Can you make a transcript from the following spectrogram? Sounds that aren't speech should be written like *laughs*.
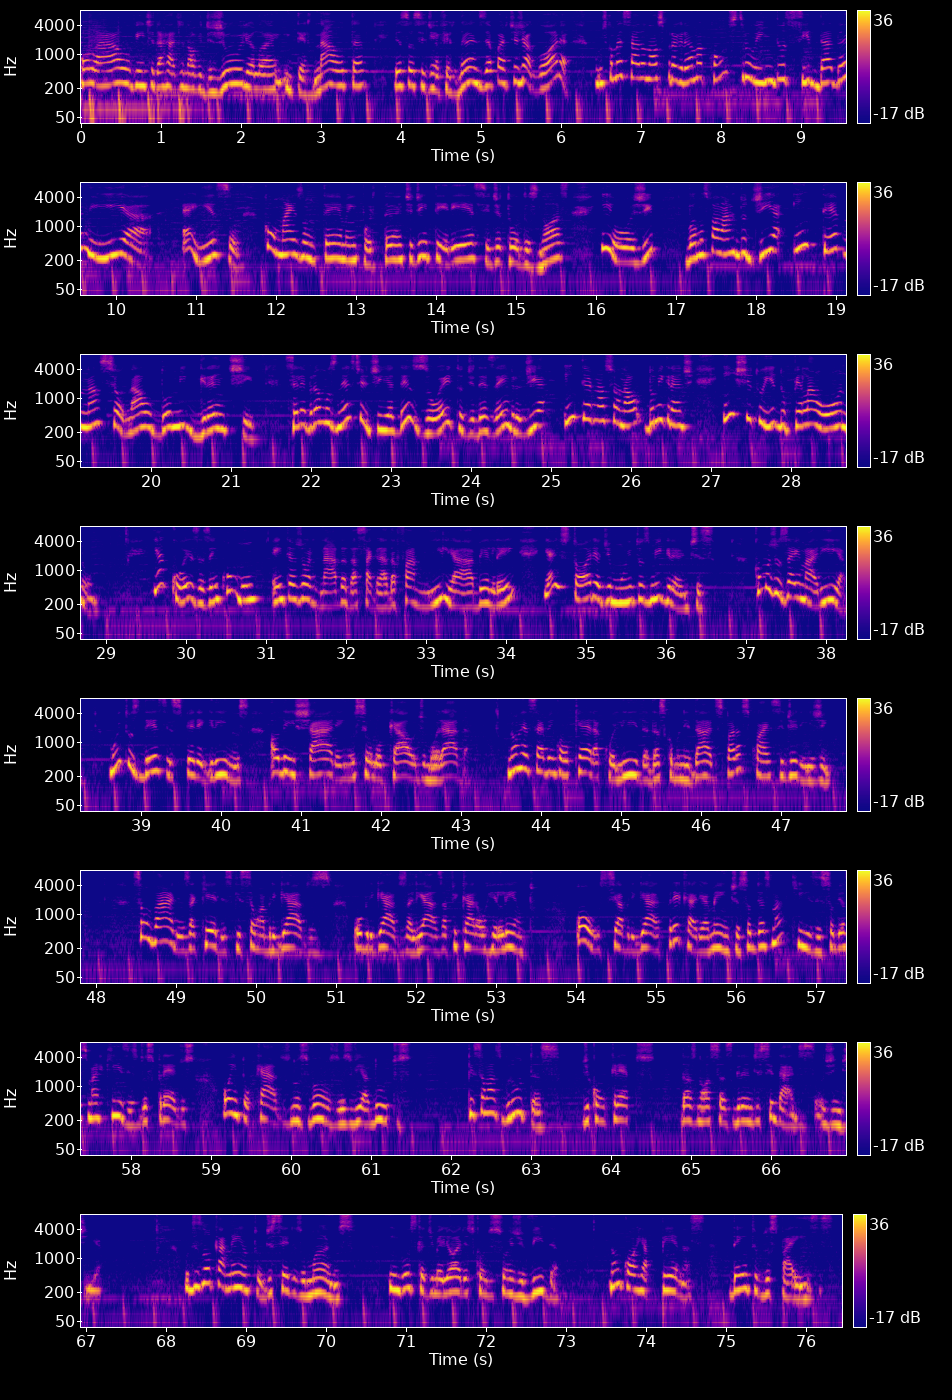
Olá, ouvinte da Rádio 9 de Julho, olá, internauta. Eu sou Cidinha Fernandes e a partir de agora vamos começar o nosso programa Construindo Cidadania. É isso, com mais um tema importante de interesse de todos nós e hoje vamos falar do Dia Internacional do Migrante. Celebramos neste dia 18 de dezembro o Dia Internacional do Migrante, instituído pela ONU. E há coisas em comum entre a jornada da Sagrada Família a Belém e a história de muitos migrantes. Como José e Maria, muitos desses peregrinos, ao deixarem o seu local de morada, não recebem qualquer acolhida das comunidades para as quais se dirigem. São vários aqueles que são abrigados, obrigados, aliás, a ficar ao relento ou se abrigar precariamente sobre as marquises, sob as marquises dos prédios ou intocados nos vãos dos viadutos, que são as grutas de concretos das nossas grandes cidades hoje em dia. O deslocamento de seres humanos em busca de melhores condições de vida não corre apenas dentro dos países,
